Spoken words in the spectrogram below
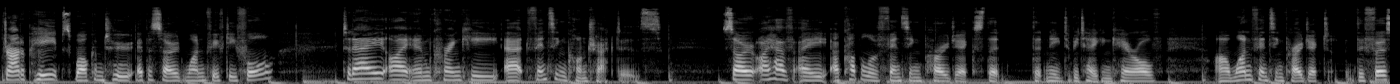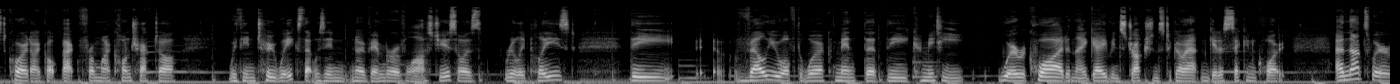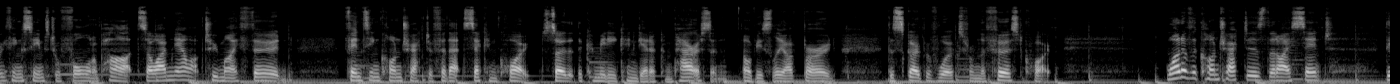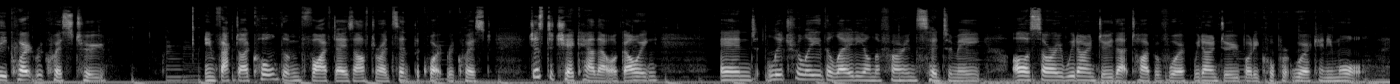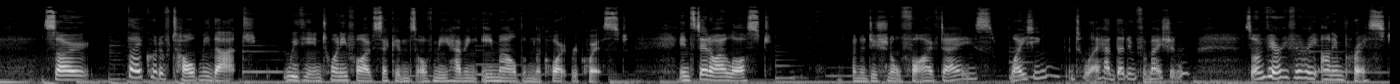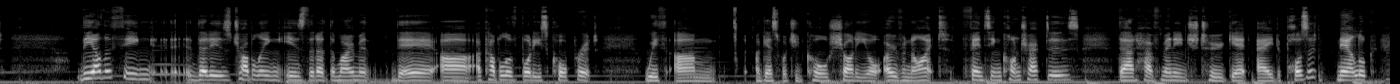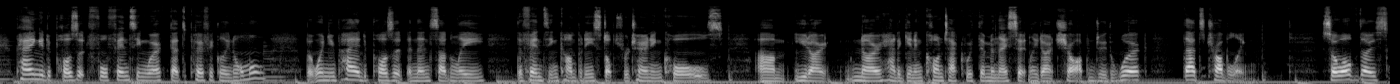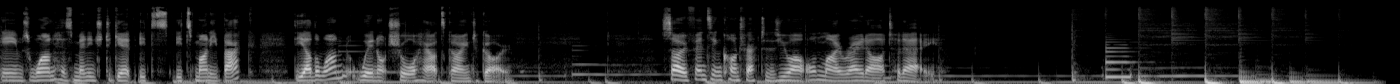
Strata peeps, welcome to episode 154. Today I am cranky at fencing contractors. So I have a, a couple of fencing projects that, that need to be taken care of. Uh, one fencing project, the first quote I got back from my contractor within two weeks, that was in November of last year, so I was really pleased. The value of the work meant that the committee were required and they gave instructions to go out and get a second quote. And that's where everything seems to have fallen apart. So I'm now up to my third fencing contractor for that second quote so that the committee can get a comparison. Obviously, I've borrowed the scope of works from the first quote. One of the contractors that I sent the quote request to, in fact, I called them five days after I'd sent the quote request just to check how they were going. And literally, the lady on the phone said to me, Oh, sorry, we don't do that type of work. We don't do body corporate work anymore. So they could have told me that within 25 seconds of me having emailed them the quote request. Instead, I lost an additional five days waiting until I had that information. So I'm very, very unimpressed. The other thing that is troubling is that at the moment there are a couple of bodies corporate with um, I guess what you'd call shoddy or overnight fencing contractors that have managed to get a deposit. Now, look, paying a deposit for fencing work, that's perfectly normal, but when you pay a deposit and then suddenly the fencing company stops returning calls, um, you don't know how to get in contact with them, and they certainly don't show up and do the work, that's troubling. So, of those schemes, one has managed to get its, its money back, the other one, we're not sure how it's going to go. So, fencing contractors, you are on my radar today.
